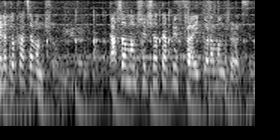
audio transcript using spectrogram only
এটা তো কাঁচা মাংস। কাঁচা মাংসের সাথে আপনি ফ্রাই করা মাংস রাখছেন।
